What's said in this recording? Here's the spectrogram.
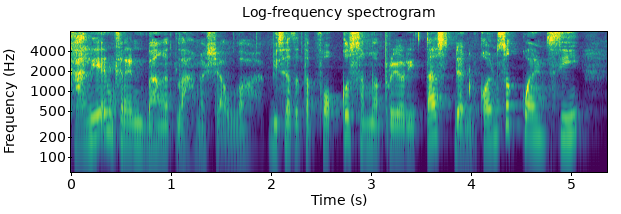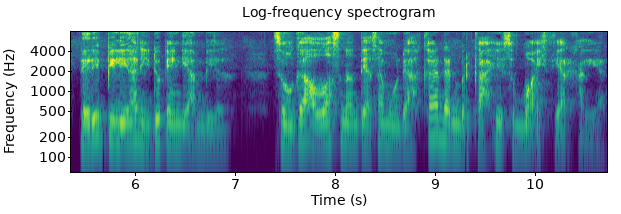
Kalian keren banget lah Masya Allah. Bisa tetap fokus sama prioritas dan konsekuensi dari pilihan hidup yang diambil. Semoga Allah senantiasa mudahkan dan berkahi semua ikhtiar kalian.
